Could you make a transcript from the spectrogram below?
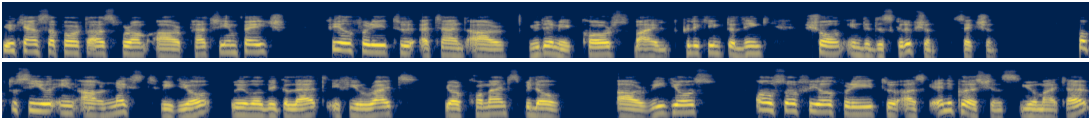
You can support us from our Patreon page. Feel free to attend our Udemy course by clicking the link shown in the description section. Hope to see you in our next video. We will be glad if you write your comments below our videos. Also, feel free to ask any questions you might have.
